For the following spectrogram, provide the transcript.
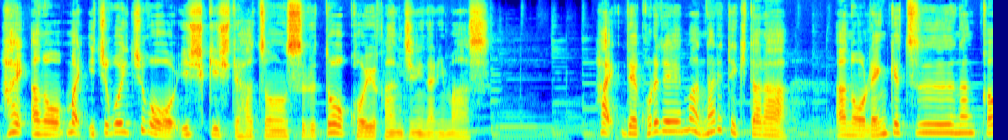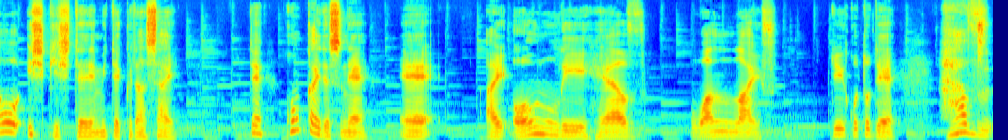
はい、あの、まあ、一語一語を意識して発音すると、こういう感じになります。はい。で、これで、まあ、慣れてきたら、あの、連結なんかを意識してみてください。で、今回ですね、えー、I only have one life ということで have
